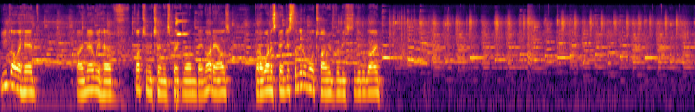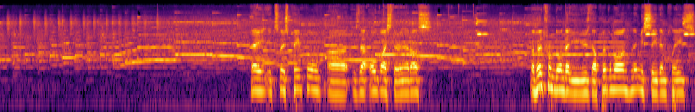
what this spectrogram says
You go ahead. I know we have got to return these Pokemon. They're not ours, but I want to spend just a little more time with this little guy. Hey, it's those people. Uh, is that old guy staring at us? I heard from Dawn that you used our Pokemon. Let me see them, please.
